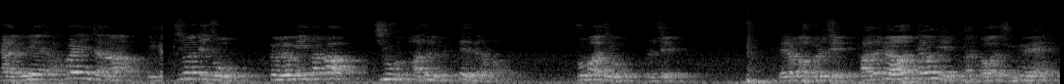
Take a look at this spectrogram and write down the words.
자, 여기 핫바렌이잖아. 이게 지우한테 줘. 그럼 여기 있다가 지우가 받으면 그때 내려가. 줘봐, 지우. 그렇지. 내려가. 그렇지. 받으면 태원이 너가 중요해.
